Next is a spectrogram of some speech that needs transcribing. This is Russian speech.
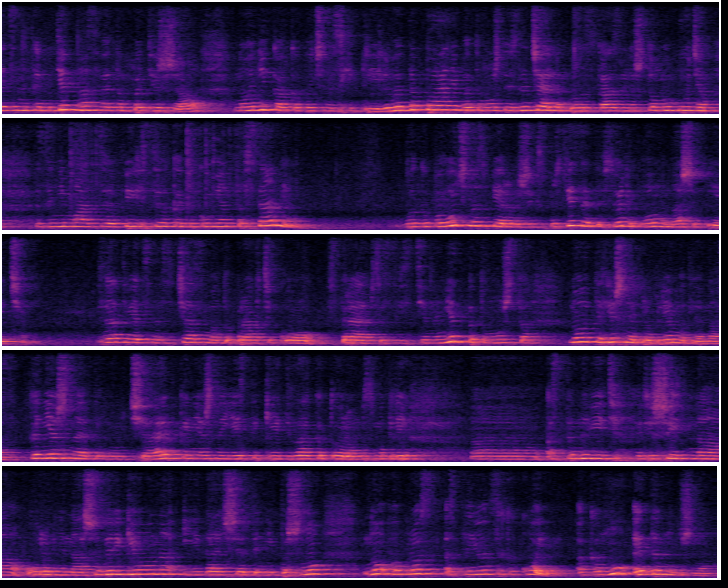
Следственный комитет нас в этом поддержал, но они, как обычно, схитрили в этом плане, потому что изначально было сказано, что мы будем заниматься пересылкой документов сами. Благополучно с первой же экспертизы это все легло на наши плечи. Соответственно, сейчас мы эту практику стараемся свести на нет, потому что ну, это лишняя проблема для нас. Конечно, это выручает, конечно, есть такие дела, которые мы смогли остановить, решить на уровне нашего региона, и дальше это не пошло. Но вопрос остается какой? А кому это нужно?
